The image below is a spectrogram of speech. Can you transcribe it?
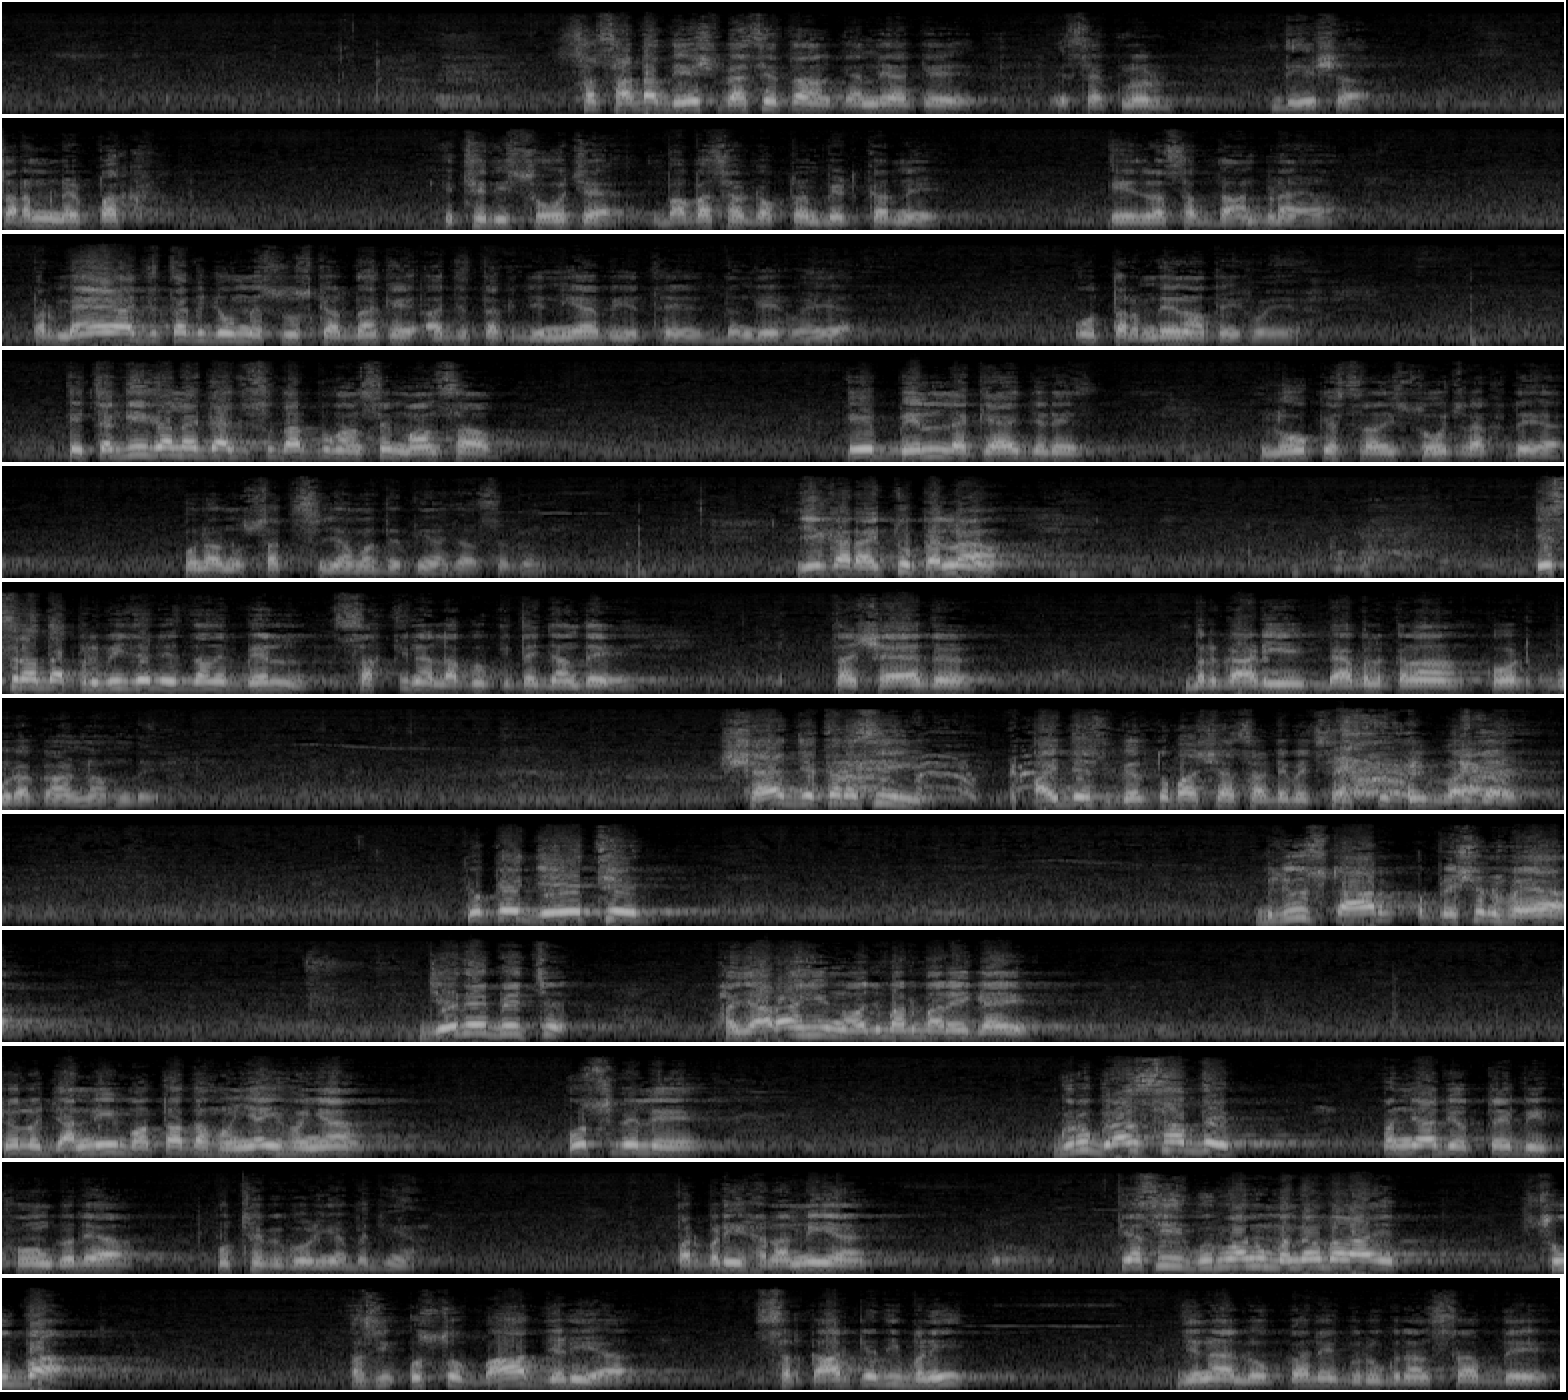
ਸਰ, ਸਾਡਾ ਦੇਸ਼ ਵੈਸੇ ਤਾਂ ਕਹਿੰਦੇ ਆ ਕਿ ਇਹ ਸੈਕੂਲਰ ਦੇਸ਼ ਆ। ਧਰਮ ਨਿਰਪੱਖ ਇੱਥੇ ਦੀ ਸੋਚ ਹੈ। ਬਾਬਾ ਸਾਹਿਬ ਡਾਕਟਰ ਅੰਬੇਡਕਰ ਨੇ ਇਹ ਜਿਹੜਾ ਸੰਵਿਧਾਨ ਬਣਾਇਆ। ਪਰ ਮੈਂ ਅੱਜ ਤੱਕ ਜੋ ਮਹਿਸੂਸ ਕਰਦਾ ਕਿ ਅੱਜ ਤੱਕ ਜਿੰਨੀਆਂ ਵੀ ਇੱਥੇ ਦੰਗੇ ਹੋਏ ਆ ਉਹ ਧਰਮ ਦੇ ਨਾਂ ਤੇ ਹੋਏ ਆ। ਇਹ ਚੰਗੀ ਗੱਲ ਹੈ ਕਿ ਅੱਜ ਸਰਦਾਰ ਭਗਵੰਤ ਸਿੰਘ ਮਾਨ ਸਾਹਿਬ ਇਹ ਬਿੱਲ ਲੈ ਕੇ ਆਏ, ਜਿਹੜੇ ਲੋਕ ਇਸ ਤਰ੍ਹਾਂ ਦੀ ਸੋਚ ਰੱਖਦੇ ਆ, ਉਹਨਾਂ ਨੂੰ ਸਖਤ ਸਜ਼ਾਵਾਂ ਦਿੱਤੀਆਂ ਜਾ ਸਕਣ। ਜੇਕਰ ਅੱਜ ਤੋਂ ਪਹਿਲਾਂ ਇਸ ਤਰ੍ਹਾਂ ਦਾ ਪ੍ਰੋਵੀਜ਼ਨ ਇਦਾਂ ਦੇ ਬਿੱਲ ਸਖਤੀ ਨਾਲ ਲਾਗੂ ਕੀਤੇ ਜਾਂਦੇ, ਤਾਂ ਸ਼ਾਇਦ ਬਰਗਾੜੀ ਬੈਬਲ ਕਲਾਂ ਕੋਟ ਪੂਰਾ ਕਾਂਡ ਨਾ ਹੁੰਦੇ। ਸ਼ਾਇਦ ਜੇਕਰ ਅਸੀਂ ਅੱਜ ਦੇ ਇਸ ਬਿੱਲ ਤੋਂ ਬਾਅਦ ਸ਼ਾਇਦ ਸਾਡੇ ਵਿੱਚ ਸੈਂਸਿਟਿਵਿਟੀ ਵੱਧ ਜਾਏ। ਕਿਉਂਕਿ ਜੇ ਇੱਥੇ ਬਲੂ ਸਟਾਰ ਆਪਰੇਸ਼ਨ ਹੋਇਆ, ਜਿਹਦੇ ਵਿੱਚ ਹਜ਼ਾਰਾਂ ਹੀ ਨੌਜਵਾਨ ਮਾਰੇ ਗਏ, ਚਲੋ ਜਾਨੀ ਮੌਤਾਂ ਤਾਂ ਹੋਈਆਂ ਹੀ ਹੋਈਆਂ, ਉਸ ਵੇਲੇ ਗੁਰੂ ਗ੍ਰੰਥ ਸਾਹਿਬ ਦੇ ਪੰਨਿਆਂ ਦੇ ਉੱਤੇ ਵੀ ਖੂਨ ਡੁੱਲਿਆ, ਉੱਥੇ ਵੀ ਗੋਲੀਆਂ ਵੱਜੀਆਂ। ਪਰ ਬੜੀ ਹੈਰਾਨੀ ਹੈ ਕਿ ਅਸੀਂ ਗੁਰੂਆਂ ਨੂੰ ਮੰਨਣ ਵਾਲਾ ਇਹ ਸੂਬਾ ਅਸੀਂ ਉਸ ਤੋਂ ਬਾਅਦ ਜਿਹੜੀ ਆ, ਸਰਕਾਰ ਕਿਹਦੀ ਬਣੀ? ਜਿਨ੍ਹਾਂ ਲੋਕਾਂ ਨੇ ਗੁਰੂ ਗ੍ਰੰਥ ਸਾਹਿਬ ਦੇ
